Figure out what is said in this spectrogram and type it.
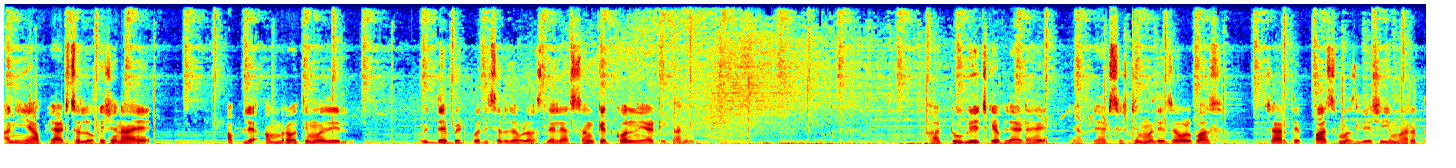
आणि या फ्लॅटचं लोकेशन आहे आपल्या अमरावतीमधील विद्यापीठ परिसरजवळ असलेल्या संकेत कॉलनी या ठिकाणी. हा two B H K flat आहे. या फ्लॅट सिस्टीममध्ये जवळपास चार ते पाच मजली अशी इमारत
